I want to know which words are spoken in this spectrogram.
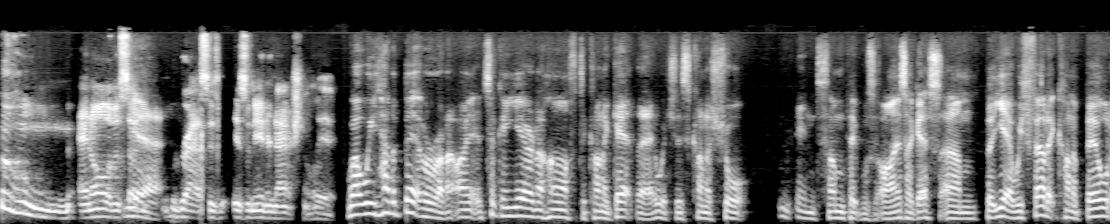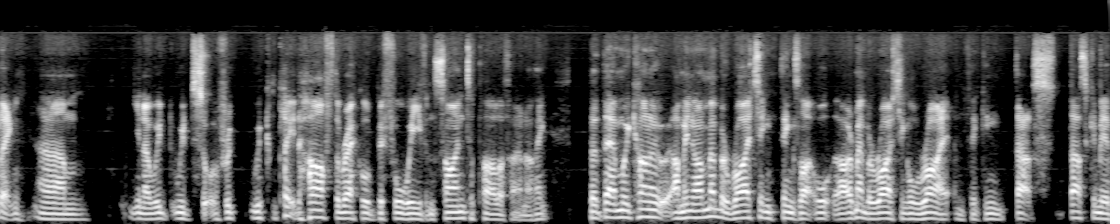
boom, and all of a sudden, Yeah. Grass is, is an international hit? Well, we had a bit of a run. I, it took a year and a half to kind of get there, which is kind of short in some people's eyes, I guess. Um, but yeah, we felt it kind of building. Um, you know, we'd, we'd sort of re- we completed half the record before we even signed to Parlophone, I think. But then we kind of, I mean, I remember writing things like, I remember writing "All Right" and thinking that's that's going to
